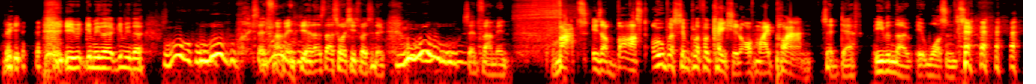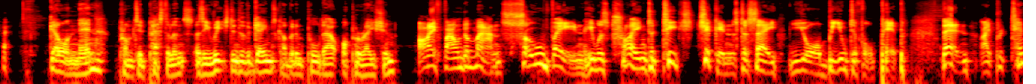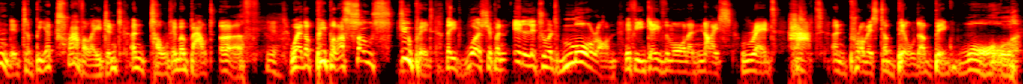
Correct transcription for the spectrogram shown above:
You give me the give me the ooh, ooh, said famine. Yeah, that's that's what she's supposed to do. Ooh, said famine. That is a vast oversimplification of my plan, said Death, even though it wasn't. Go on then, prompted Pestilence as he reached into the games cupboard and pulled out Operation. I found a man so vain he was trying to teach chickens to say, You're beautiful, Pip. Then I pretended to be a travel agent and told him about Earth, where the people are so stupid they'd worship an illiterate moron if he gave them all a nice red hat and promised to build a big wall.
